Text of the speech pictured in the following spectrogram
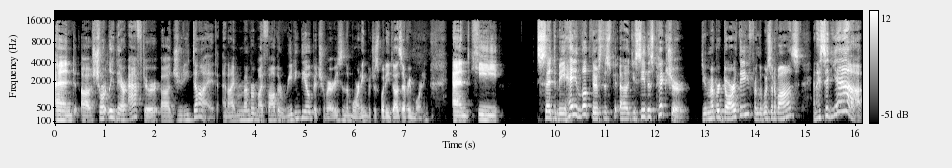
And uh, shortly thereafter, uh, Judy died. And I remember my father reading the obituaries in the morning, which is what he does every morning. And he said to me, Hey, look, there's this, uh, you see this picture? Do you remember Dorothy from The Wizard of Oz? And I said, Yeah.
